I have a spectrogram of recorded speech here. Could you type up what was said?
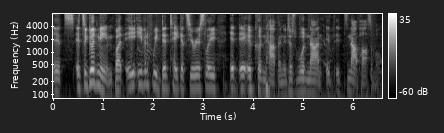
it's it's a good meme but even if we did take it seriously it, it, it couldn't happen. It just would not it, it's not possible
